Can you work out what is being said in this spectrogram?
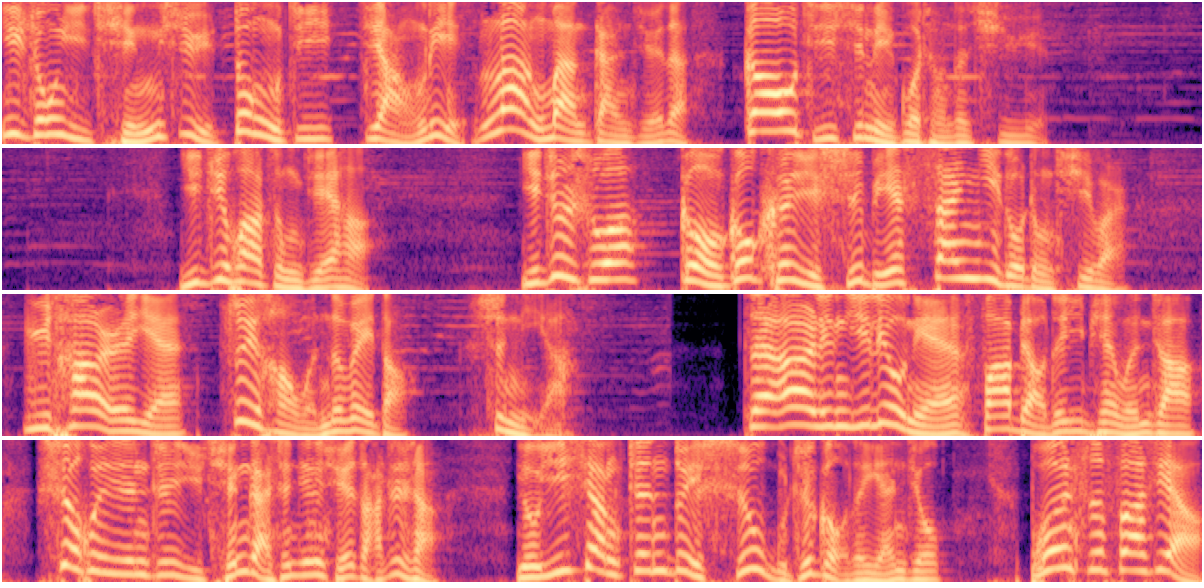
一种以情绪、动机、奖励、浪漫感觉的高级心理过程的区域。一句话总结哈，也就是说，狗狗可以识别三亿多种气味，与它而言，最好闻的味道是你啊！在二零一六年发表的一篇文章《社会认知与情感神经学》杂志上，有一项针对十五只狗的研究，伯恩斯发现啊，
